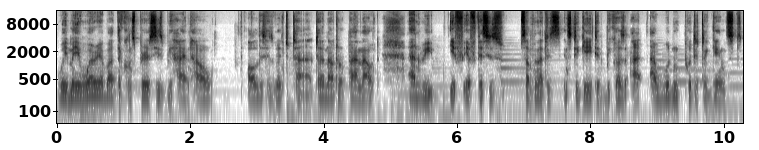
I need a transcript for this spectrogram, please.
We may worry about the conspiracies behind how all this is going to t- turn out or pan out, and we, if if this is something that is instigated because I, I wouldn't put it against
